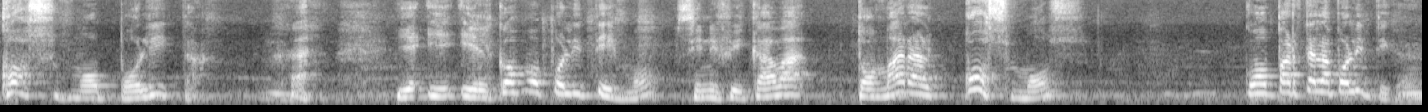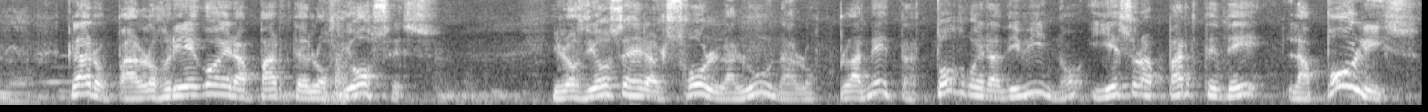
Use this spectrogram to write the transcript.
cosmopolita. y el cosmopolitismo significaba tomar al cosmos como parte de la política. Claro, para los griegos era parte de los dioses. Y los dioses eran el sol, la luna, los planetas, todo era divino y eso era parte de la polis.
